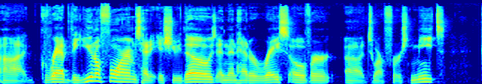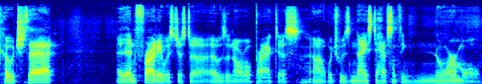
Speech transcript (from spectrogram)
uh, grabbed the uniforms, had to issue those, and then had to race over uh, to our first meet, coach that, and then Friday was just a it was a normal practice, uh, which was nice to have something normal.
